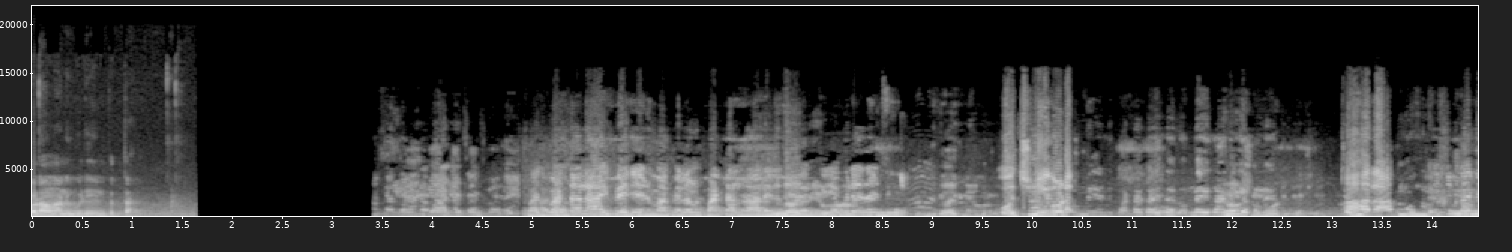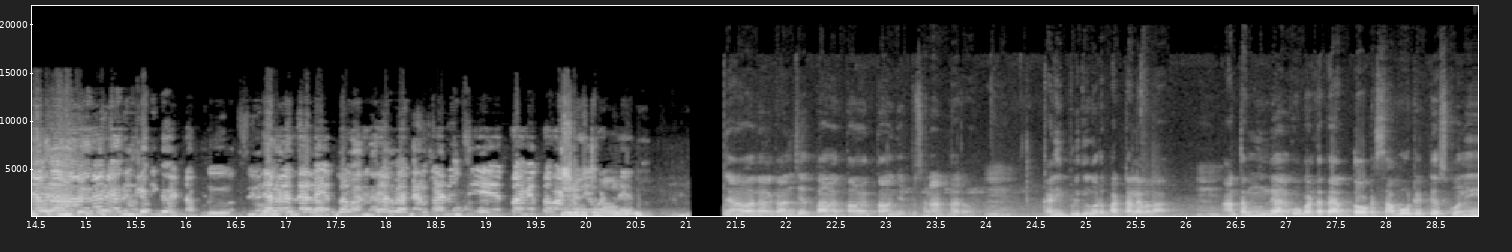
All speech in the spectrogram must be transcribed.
కొడాలి నాని వీడియో వినిపిస్తా. పది పట్టాలు ఆగిపోయాయండి మా పిల్లలకు పట్టాలు రాలేదు. ఇవ్వలేదండి. వచ్చినాయి కూడా. మీటింగ్ పెట్టినప్పుడు జనవరి నెల ఇస్తామని జనవరి నెల కాడ నుంచి ఇస్తాం ఇస్తాం. జనవరి నెల ఇస్తాం ఇస్తాం ఇస్తాం అని చెప్పేసి అని అంటున్నారు. కానీ ఇప్పటికీ కూడా పట్టాలు ఇవ్వాల. అంత ముందే అనుకోకుండా పెద్ద ఒక సభ ఒకటి పెట్టేసుకొని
